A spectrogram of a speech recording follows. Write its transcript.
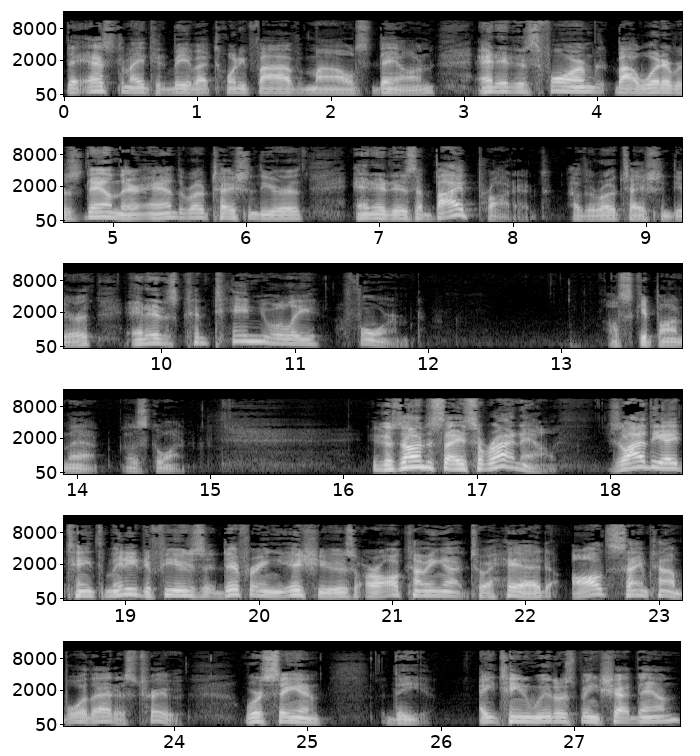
They estimate it to be about 25 miles down, and it is formed by whatever's down there and the rotation of the earth, and it is a byproduct of the rotation of the earth, and it is continually formed. I'll skip on that. Let's go on. He goes on to say, so right now, July the 18th, many diffuse differing issues are all coming out to a head all at the same time. Boy, that is true. We're seeing the 18 wheelers being shut down,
